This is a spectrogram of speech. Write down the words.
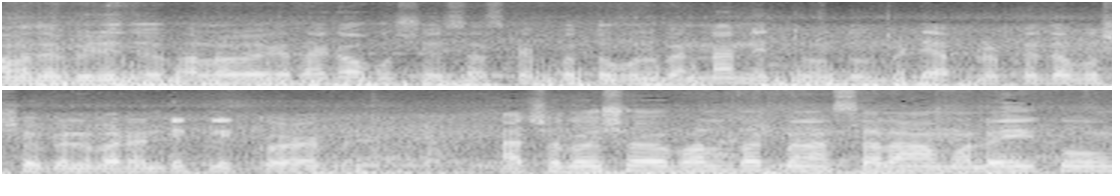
আমাদের ভিডিও যদি ভালো লেগে থাকে, অবশ্যই সাবস্ক্রাইব করতে ভুলবেন না। নিত্য নতুন ভিডিও আপলোড করতে অবশ্যই বেল বাটনটি ক্লিক করে রাখবেন। আশা করি সবাই ভালো থাকবেন। আসসালামু আলাইকুম।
